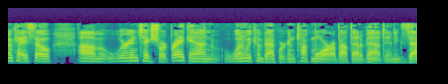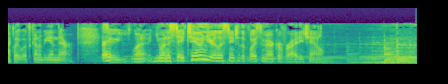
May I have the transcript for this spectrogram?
Okay, so um, we're going to take a short break, and when we come back, we're going to talk more about that event and exactly what's going to be in there. Great. So you want to, you want to stay tuned. You're listening to the Voice America Variety Channel.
